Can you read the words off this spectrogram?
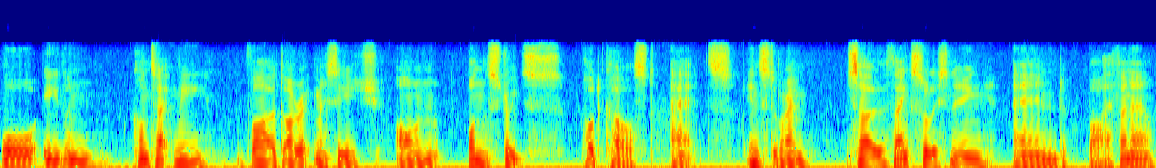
or even contact me via direct message on on the Streets podcast at Instagram. So thanks for listening and bye for now.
